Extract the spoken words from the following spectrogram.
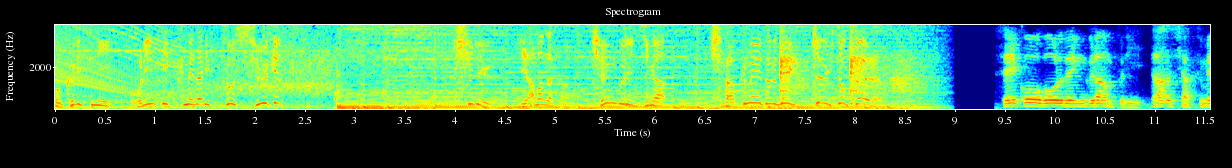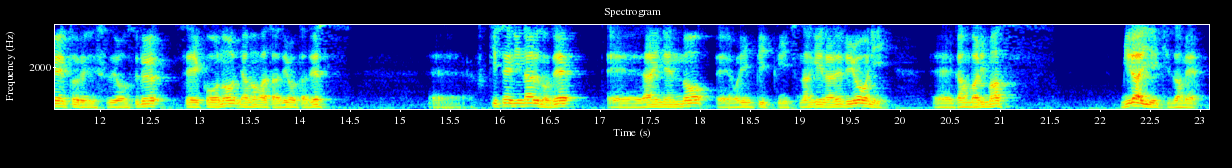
国立にオリンピックメダリスト集結。桐生山形ケンブリッジが 100m で激突。成功ゴールデングランプリ男子 100m に出場する成功の山縣亮太です、えー、復帰戦になるので、えー、来年の、えー、オリンピックにつなげられるように、えー、頑張ります。未来へ刻め。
